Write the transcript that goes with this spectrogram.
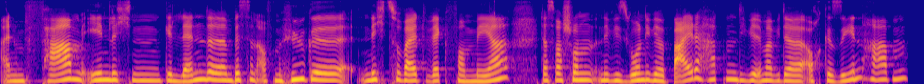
einem farmähnlichen Gelände, ein bisschen auf dem Hügel, nicht zu weit weg vom Meer. Das war schon eine Vision, die wir beide hatten, die wir immer wieder auch gesehen haben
